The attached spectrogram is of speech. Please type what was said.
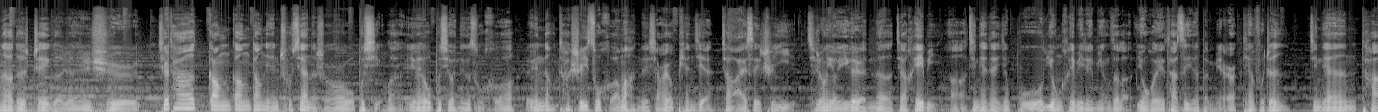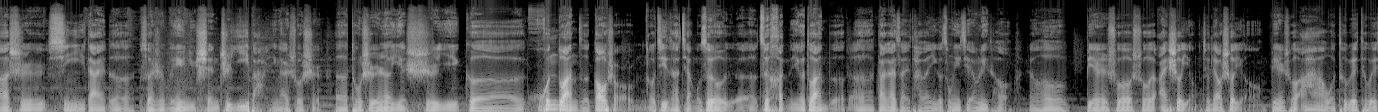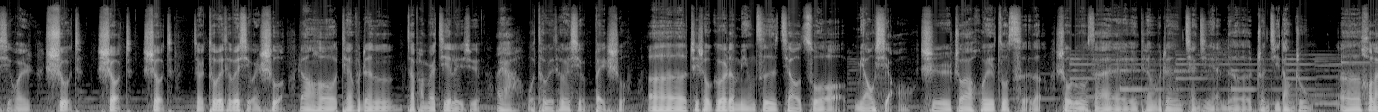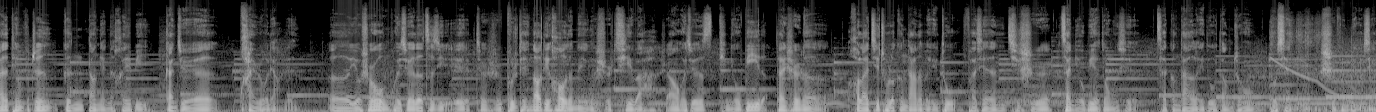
看到的这个人是，其实他刚刚当年出现的时候，我不喜欢，因为我不喜欢那个组合，因为当他是一组合嘛，那小孩有偏见，叫 S.H.E，其中有一个人呢叫黑笔啊，今天他已经不用黑笔这个名字了，用回他自己的本名田馥甄。今天她是新一代的，算是文艺女神之一吧，应该说是，呃，同时呢，也是一个荤段子高手。我记得她讲过最有，呃，最狠的一个段子，呃，大概在台湾一个综艺节目里头，然后别人说说爱摄影就聊摄影，别人说啊，我特别特别喜欢 shoot shoot shoot，就特别特别喜欢摄，然后田馥甄在旁边接了一句，哎呀，我特别特别喜欢被摄。呃，这首歌的名字叫做《渺小》，是周耀辉作词的，收录在田馥甄前几年的专辑当中。呃，后来的田馥甄跟当年的黑笔感觉判若两人。呃，有时候我们会觉得自己就是不是天高地厚的那个时期吧，然后会觉得挺牛逼的。但是呢，后来接触了更大的维度，发现其实再牛逼的东西，在更大的维度当中都显得十分渺小。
